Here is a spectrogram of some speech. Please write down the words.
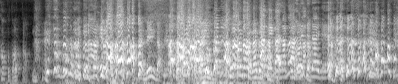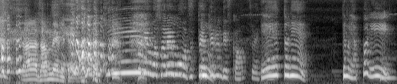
書くことあった？まだ書いてない。じゃねえんだ。ないんだ。なかった。まだ出てないね。ああ残念みたいな。でもそれもずっとやってるんですか、うん、えー、っとねでもやっぱり、うん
